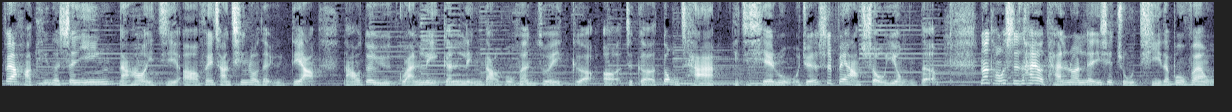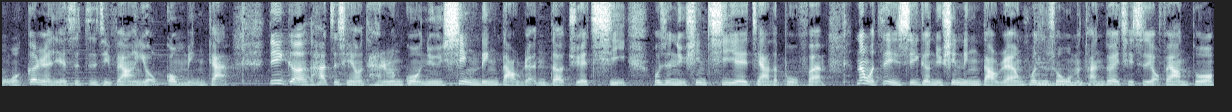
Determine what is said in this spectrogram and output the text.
非常好听的声音，然后以及呃非常轻柔的语调，然后对于管理跟领导部分做一个呃这个洞察以及切入，我觉得是非常受用的。那同时他有谈论了一些主题的部分，我个人也是自己非常有共鸣感。第一个，他之前有谈论过女性领导人的崛起，或是女性企业家的部分。那我自己是一个女性领导人，或者说我们团队其实有非常多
